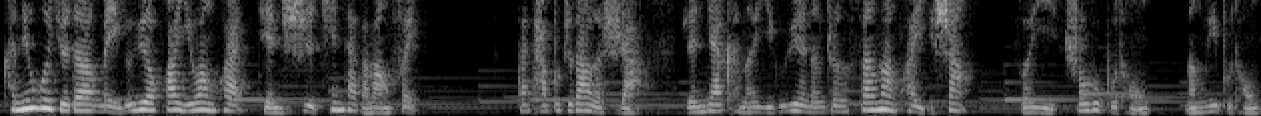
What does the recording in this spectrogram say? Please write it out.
肯定会觉得每个月花一万块简直是天大的浪费。但他不知道的是啊，人家可能一个月能挣三万块以上，所以收入不同，能力不同，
